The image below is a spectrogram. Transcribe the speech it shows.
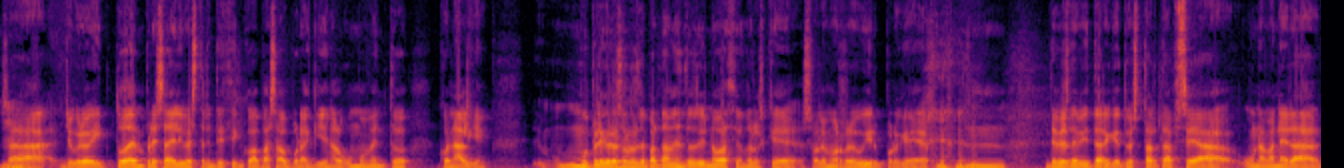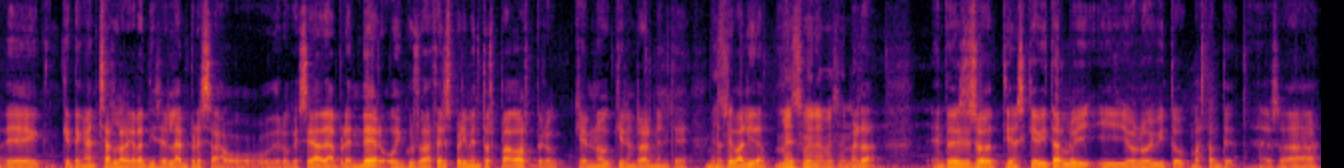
O sea, yo creo que toda empresa del IBEX 35 ha pasado por aquí en algún momento con alguien. Muy peligrosos los departamentos de innovación de los que solemos rehuir porque mm, debes de evitar que tu startup sea una manera de que tengan charlas gratis en la empresa o de lo que sea, de aprender o incluso de hacer experimentos pagados pero que no quieren realmente, Me no te valida. Me suena, me suena. ¿verdad? Entonces eso tienes que evitarlo y, y yo lo evito bastante. O sea,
